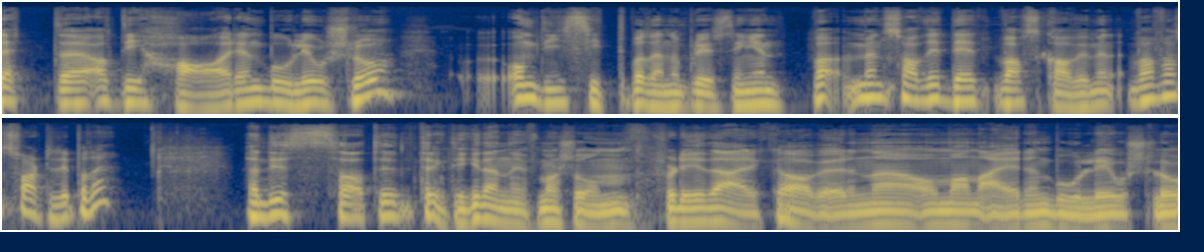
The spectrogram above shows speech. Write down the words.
dette at de har en bolig i Oslo, om de sitter på den opplysningen. Hva, men sa de det, hva skal vi med Hva, hva svarte de på det? Ja, De sa at de trengte ikke denne informasjonen, fordi det er ikke avgjørende om man eier en bolig i Oslo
